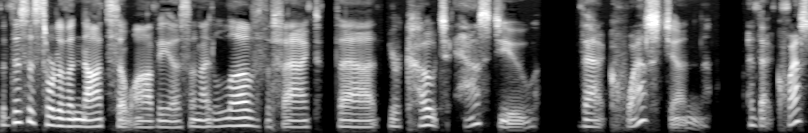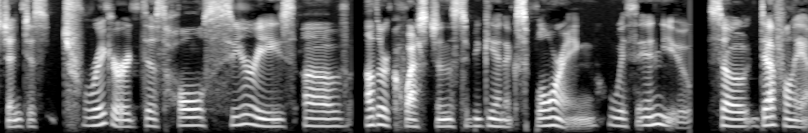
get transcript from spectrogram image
But this is sort of the not so obvious. And I love the fact that your coach asked you that question. And that question just triggered this whole series of other questions to begin exploring within you. So, definitely,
